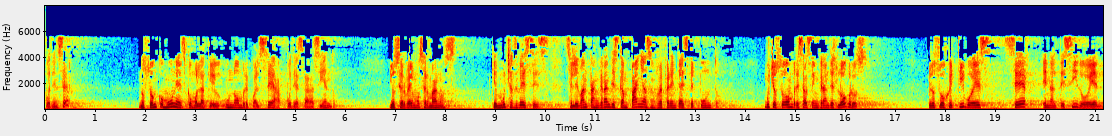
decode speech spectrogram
pueden ser? No son comunes como la que un hombre cual sea puede estar haciendo. Y observemos, hermanos, que muchas veces se levantan grandes campañas referente a este punto. Muchos hombres hacen grandes logros, pero su objetivo es ser enaltecido Él,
